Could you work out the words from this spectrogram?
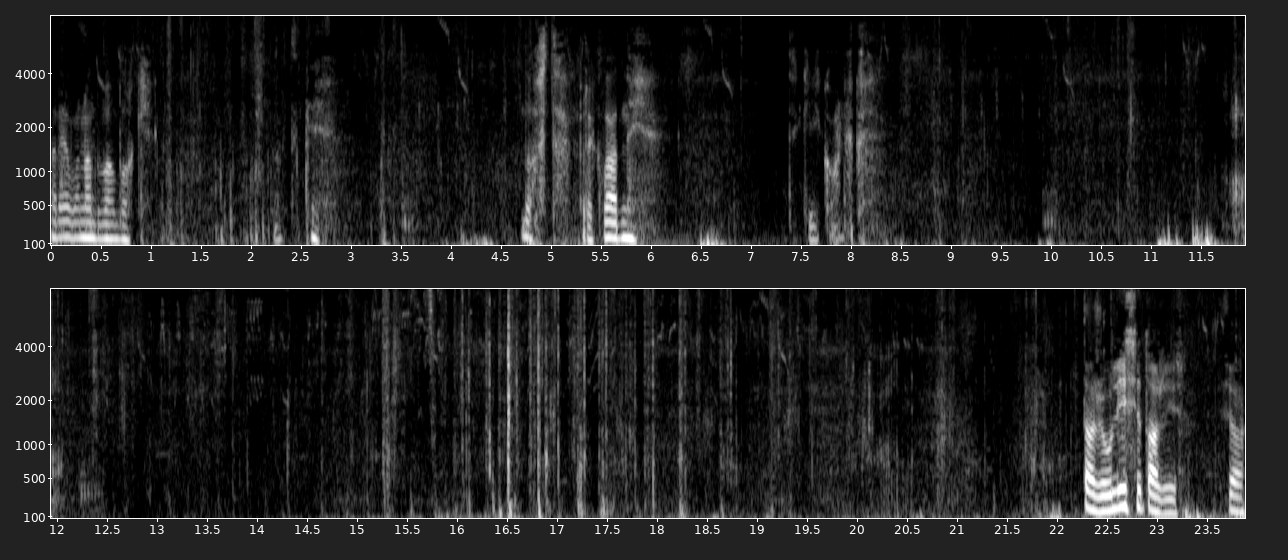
грива на два боки. Ось такий. Доста прикладний. Такий коник. Теж у лісі теж їш. Все,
